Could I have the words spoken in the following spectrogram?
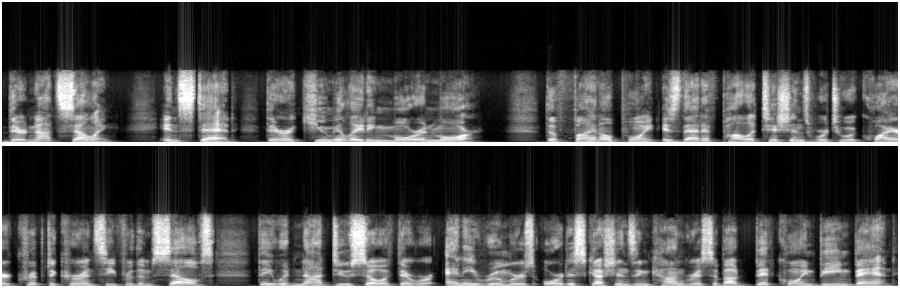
They're not selling. Instead, they're accumulating more and more. The final point is that if politicians were to acquire cryptocurrency for themselves, they would not do so if there were any rumors or discussions in Congress about Bitcoin being banned.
